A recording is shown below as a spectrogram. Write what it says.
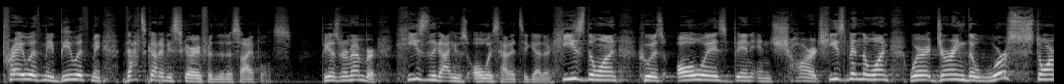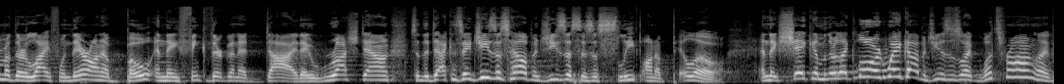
pray with me, be with me. That's got to be scary for the disciples. Because remember, he's the guy who's always had it together. He's the one who has always been in charge. He's been the one where during the worst storm of their life, when they're on a boat and they think they're going to die, they rush down to the deck and say, Jesus, help. And Jesus is asleep on a pillow. And they shake him and they're like, Lord, wake up. And Jesus is like, what's wrong? Like,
